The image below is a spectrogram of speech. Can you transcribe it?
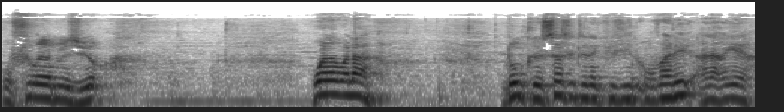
au fur et à mesure. Voilà, voilà. Donc ça, c'était la cuisine. On va aller à l'arrière.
